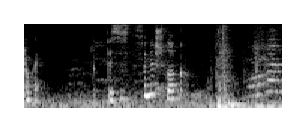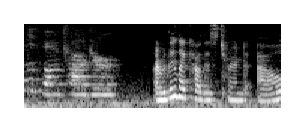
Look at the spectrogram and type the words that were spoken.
Okay, this is the finished look. I have the phone charger? I really like how this turned out.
